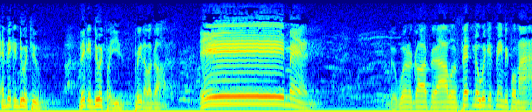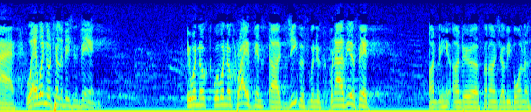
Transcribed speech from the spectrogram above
And they can do it too. They can do it for you. Praise our God. Amen. The word of God said, I will set no wicked thing before my eyes. Well, it wasn't no television then. It wasn't no, it wasn't no Christ then. Uh, Jesus, when, when Isaiah said, unto, him, unto a son shall be born, uh,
